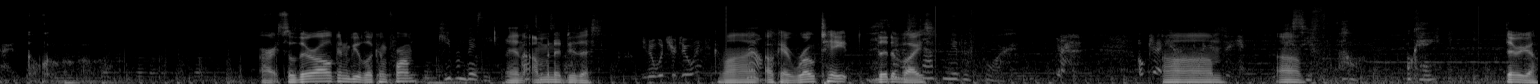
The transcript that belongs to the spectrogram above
right, go go go go. All right, so they're all gonna be looking for him, Keep him busy. and I'll I'm gonna do this. You know what you're doing? Come on. No. Okay, rotate the That's never device. stopped me before. Okay. Um, um, oh, okay. there we go.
